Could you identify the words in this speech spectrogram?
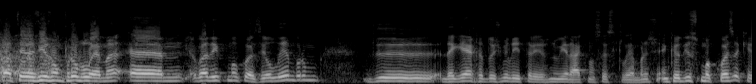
pode ter havido um problema. Ahm, agora digo-te uma coisa, eu lembro-me de- da guerra de 2003 no Iraque, não sei se te lembras, em que eu disse uma coisa que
